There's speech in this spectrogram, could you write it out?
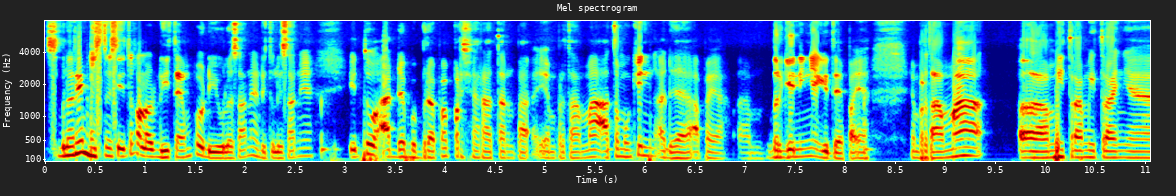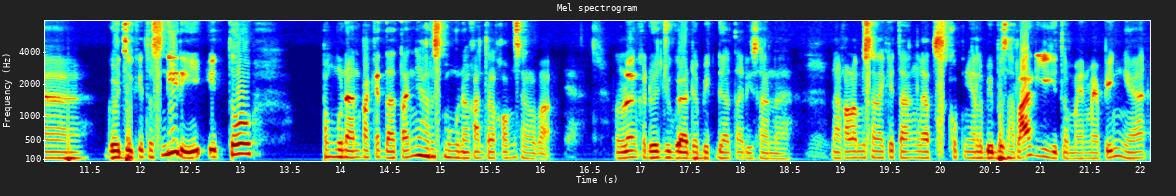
sebenarnya bisnis itu kalau di Tempo di ulasannya di tulisannya itu ada beberapa persyaratan Pak. Yang pertama atau mungkin ada apa ya em, bergeningnya gitu ya Pak ya. Yang pertama eh, mitra-mitranya Gojek itu sendiri itu penggunaan paket datanya harus menggunakan Telkomsel Pak. Ya. Lalu yang kedua juga ada big data di sana. Nah kalau misalnya kita ngeliat skopnya lebih besar lagi gitu main mappingnya,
